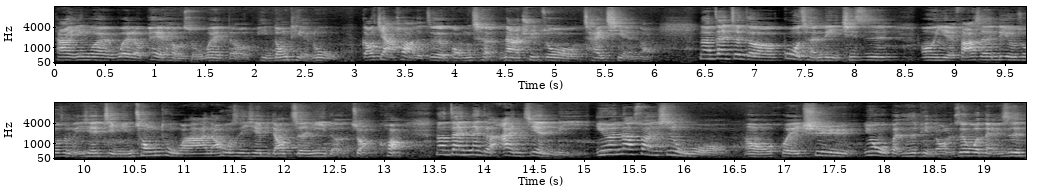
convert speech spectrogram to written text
它因为为了配合所谓的屏东铁路。高价化的这个工程，那去做拆迁哦。那在这个过程里，其实嗯、也发生，例如说什么一些警民冲突啊，然后是一些比较争议的状况。那在那个案件里，因为那算是我呃回去，因为我本身是屏东人，所以我等于是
